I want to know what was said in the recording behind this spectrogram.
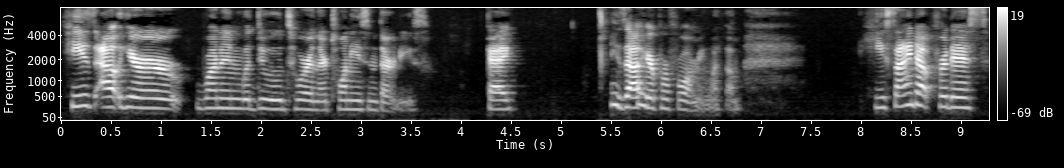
he's out here running with dudes who are in their 20s and 30s. Okay, he's out here performing with them. He signed up for this.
